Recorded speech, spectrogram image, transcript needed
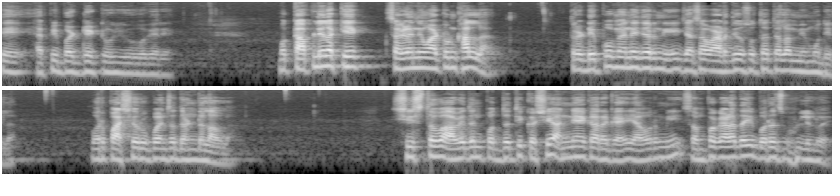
ते हॅपी बर्थडे टू यू वगैरे. मग कापलेला केक सगळ्यांनी वाटून खाल्ला. तर डेपो मॅनेजरनी ज्याचा वाढदिवस होता त्याला मेमो दिला. वर पाचशे रुपयांचा दंड लावला. शिस्त व आवेदन पद्धती कशी अन्यायकारक आहे यावर मी संपकाळातही बरंच बोललेलो आहे.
